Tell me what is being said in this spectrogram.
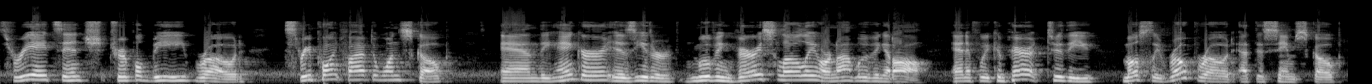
3 8 inch triple B. It's 3.5 to 1 scope, and the anchor is either moving very slowly or not moving at all. And if we compare it to the mostly rope rode at this same scope,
